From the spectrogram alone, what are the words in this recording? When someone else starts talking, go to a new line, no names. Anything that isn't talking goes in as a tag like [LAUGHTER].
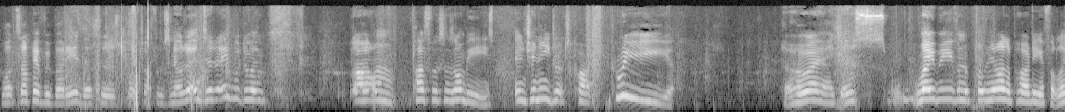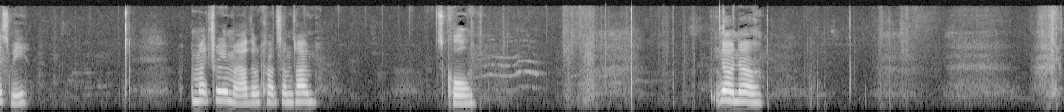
What's up, everybody? This is Portrait from Snowden, and today we're doing um Plants vs Zombies Ancient Egypt Part Three. Hooray! I guess maybe even play the other party if it lets me. I might show you my other account sometime. It's cool. No, no.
